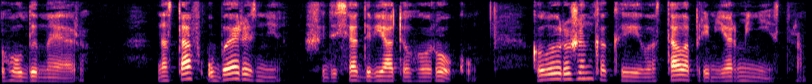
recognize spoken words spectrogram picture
Голди Меєр настав у березні 69-го року, коли Роженка Києва стала прем'єр-міністром,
